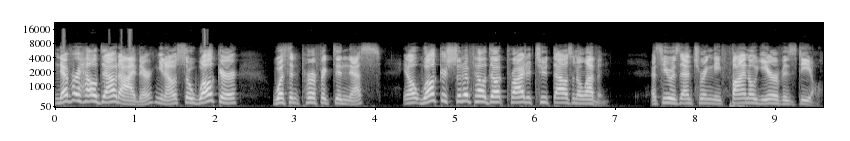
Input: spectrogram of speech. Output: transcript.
never held out either, you know. So Welker wasn't perfect in this. You know, Welker should have held out prior to 2011 as he was entering the final year of his deal.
